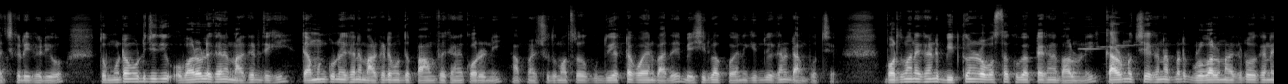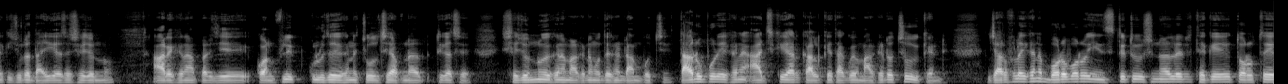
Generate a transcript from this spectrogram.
আজকের এই ভিডিও তো মোটামুটি যদি ওভারঅল এখানে মার্কেট দেখি, তেমন কোনো এখানে মার্কেটের মধ্যে পাম্প এখানে করেনি। আপনার শুধুমাত্র দুই একটা কয়েন বাদে বেশিরভাগ কয়েনে কিন্তু এখানে ডাম্প হচ্ছে। বর্তমানে এখানে বিটকয়েনের অবস্থা খুব একটা এখানে ভালো নেই। কারণ হচ্ছে এখানে আপনার গ্লোবাল মার্কেটও এখানে কিছুটা দায়ী আছে সেজন্য। আর এখানে আপনার যে কনফ্লিক্টগুলো যে এখানে চলছে আপনার, ঠিক আছে? সেজন্য এখানে মার্কেটের মধ্যে এখানে ডাম্প হচ্ছে। তার উপরে এখানে আজকে আর কালকে থাকবে মার্কেট হচ্ছে উইকেন্ড যার ফলে এখানে বড় বড় ইনস্টিটিউশনালের থেকে তরফ থেকে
